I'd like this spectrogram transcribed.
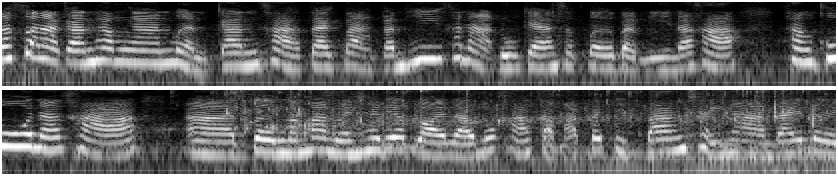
ลักษณะการทำงานเหมือนกันค่ะ แตกต่างกันที่ขนาดรูแกนสเตอร์แบบนี้นะคะ ทั้งคู่นะคะอ่าเติมน้ำมันไว้ให้เรียบร้อยแล้วลูกค้าสามารถไปติดตั้งใช้งานได้เลย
